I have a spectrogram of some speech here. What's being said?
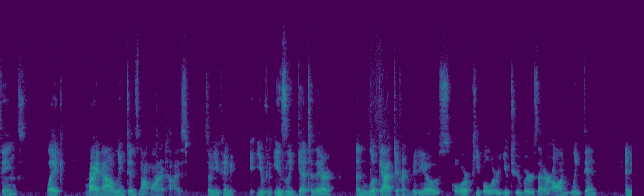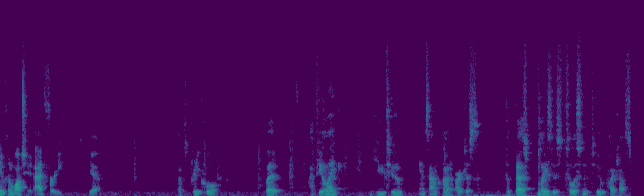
things. Like right now, LinkedIn's not monetized, so you can you can easily get to there and look at different videos or people or YouTubers that are on LinkedIn, and you can watch it ad free. Yeah, that's pretty cool. But I feel like YouTube and SoundCloud are just the best places to listen to podcasts.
